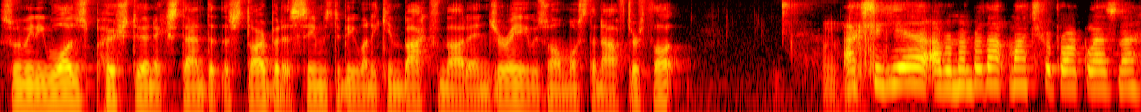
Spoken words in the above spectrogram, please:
So, I mean, he was pushed to an extent at the start, but it seems to be when he came back from that injury, it was almost an afterthought. Actually, yeah, I remember that match for Brock Lesnar.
